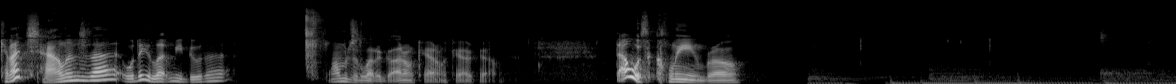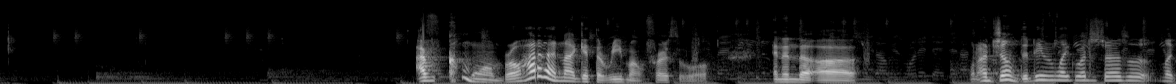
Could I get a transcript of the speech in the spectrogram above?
Can I challenge that? Would they let me do that? I'm gonna just let it go. I don't care. I don't care. I don't care. That was clean, bro. I've come on, bro. How did I not get the rebound first of all? And then the uh when I jumped, it didn't even like register as a like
